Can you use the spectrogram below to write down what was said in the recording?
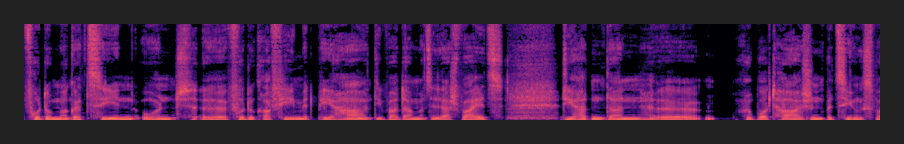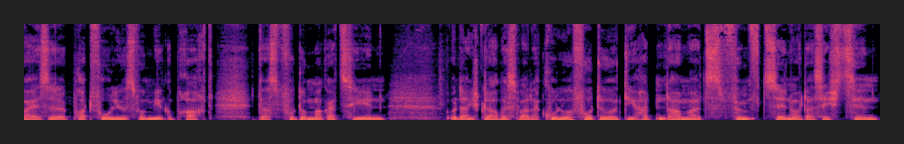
Fotomagazin und äh, Fotografie mit PH, die war damals in der Schweiz, die hatten dann äh, Reportagen beziehungsweise Portfolios von mir gebracht. Das Fotomagazin oder ich glaube, es war der Colorfoto, die hatten damals 15 oder 16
